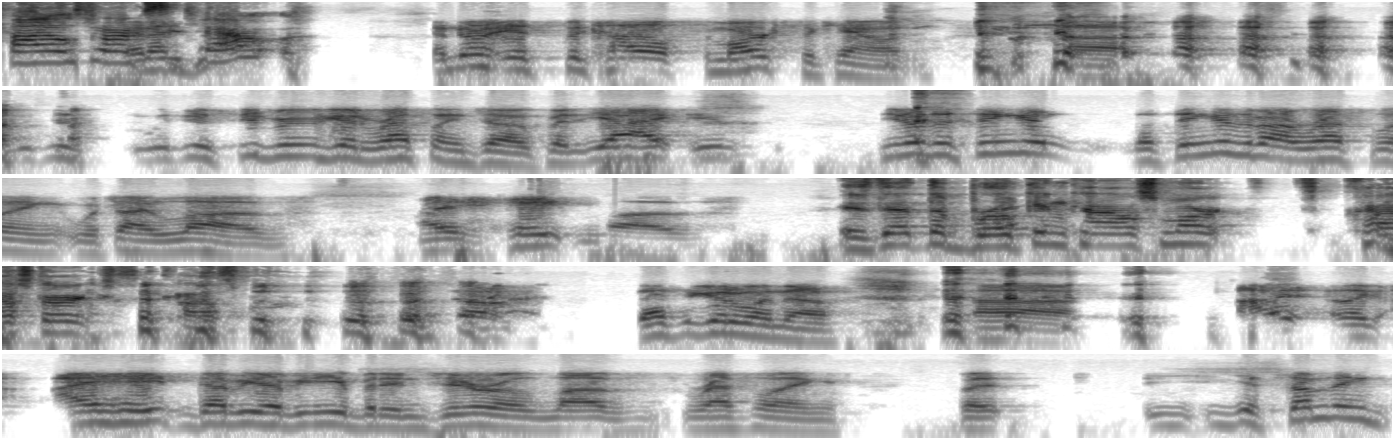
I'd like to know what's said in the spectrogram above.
Kyle Starks I- account. I know it's the Kyle Smarks account, uh, which, is, which is super good wrestling joke. But yeah, it, you know the thing is the thing is about wrestling, which I love. I hate love. Is that the broken Kyle Smart? Kyle Starks? Kyle Smart. That's a good one though. Uh, I like I hate WWE, but in general love wrestling. But it's something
